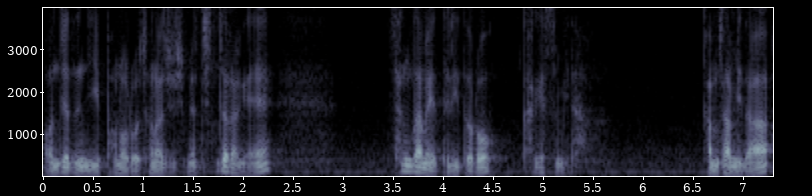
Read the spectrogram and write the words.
언제든 이 번호로 전화 주시면 친절하게 상담해 드리도록 하겠습니다. 감사합니다.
